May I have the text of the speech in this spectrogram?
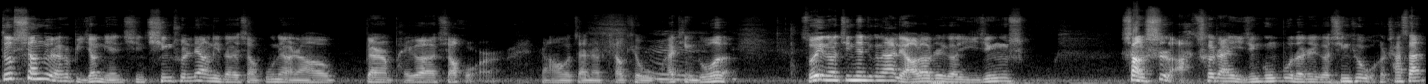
都相对来说比较年轻、青春靓丽的小姑娘，然后边上陪个小伙儿，然后在那儿调 Q 五，还挺多的。所以呢，今天就跟大家聊聊这个已经是上市了啊，车展已经公布的这个新 Q 五和叉三。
